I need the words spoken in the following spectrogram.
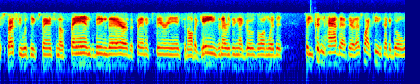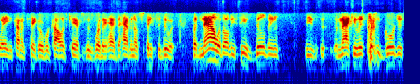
especially with the expansion of fans being there, the fan experience, and all the games and everything that goes on with it. So you couldn't have that there. That's why teams had to go away and kind of take over college campuses where they had to have enough space to do it. But now with all these teams building these immaculate, gorgeous,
